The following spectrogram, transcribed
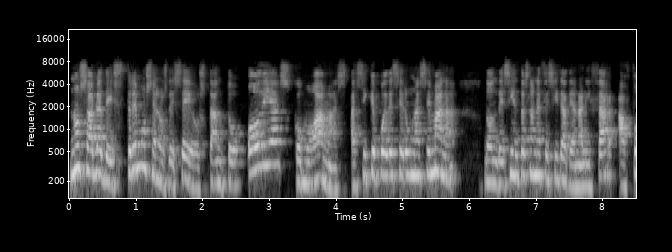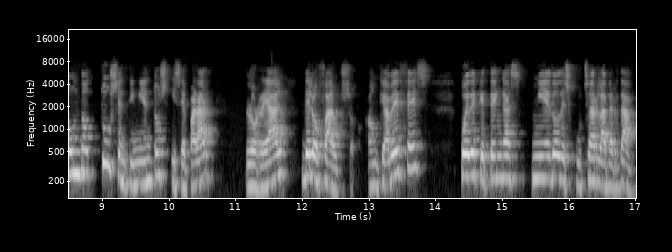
nos habla de extremos en los deseos, tanto odias como amas. Así que puede ser una semana donde sientas la necesidad de analizar a fondo tus sentimientos y separar lo real de lo falso, aunque a veces puede que tengas miedo de escuchar la verdad.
